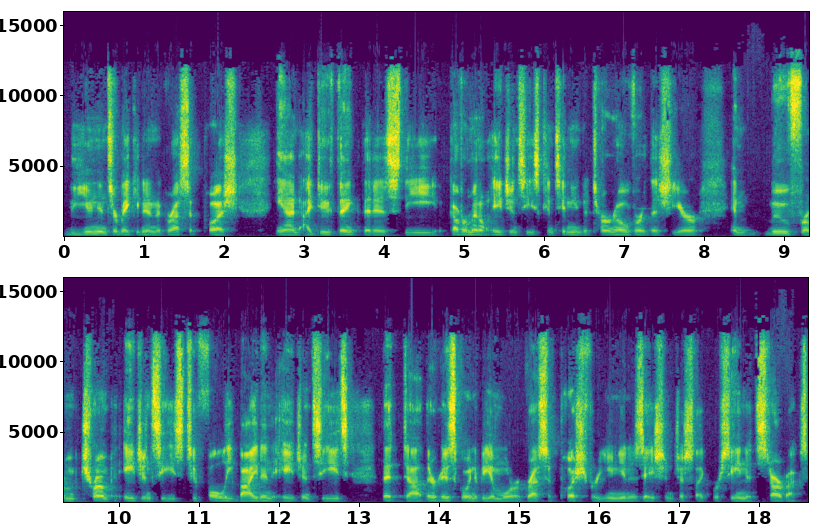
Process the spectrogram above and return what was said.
the unions are making an aggressive push And I do think that as the governmental agencies continue to turn over this year and move from Trump agencies to fully Biden agencies, that uh, there is going to be a more aggressive push for unionization, just like we're seeing at Starbucks.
